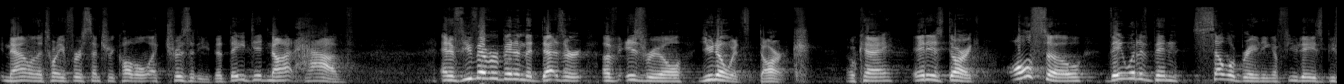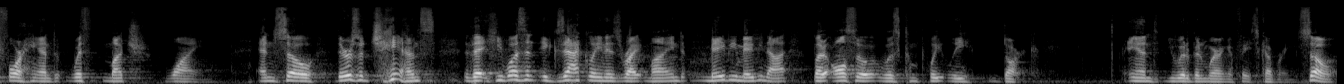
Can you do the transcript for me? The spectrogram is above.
now in the 21st century called electricity that they did not have. And if you've ever been in the desert of Israel, you know it's dark, okay? It is dark. Also, they would have been celebrating a few days beforehand with much wine. And so there's a chance that he wasn't exactly in his right mind, maybe, maybe not, but also it was completely dark. And you would have been wearing a face covering. So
